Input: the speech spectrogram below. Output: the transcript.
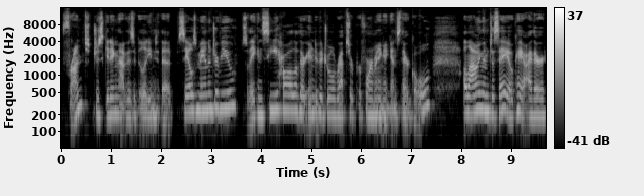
front, just getting that visibility into the sales manager view so they can see how all of their individual reps are performing against their goal, allowing them to say, okay, either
